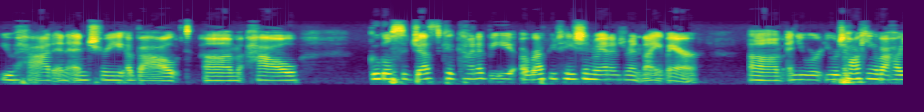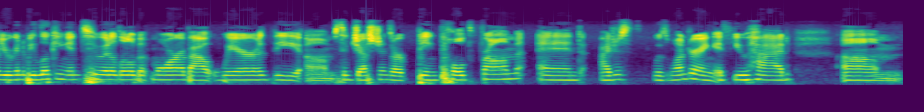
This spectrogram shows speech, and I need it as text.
you had an entry about um, how Google Suggest could kind of be a reputation management nightmare. Um, and you were you were talking about how you were going to be looking into it a little bit more about where the um, suggestions are being pulled from. And I just was wondering if you had um,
